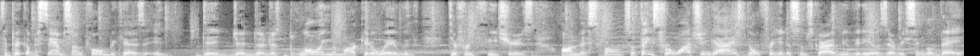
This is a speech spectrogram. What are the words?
to pick up a Samsung phone because it, they, they're just blowing the market away with different features on this phone. So thanks for watching guys. Don't forget to subscribe new videos every single day.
